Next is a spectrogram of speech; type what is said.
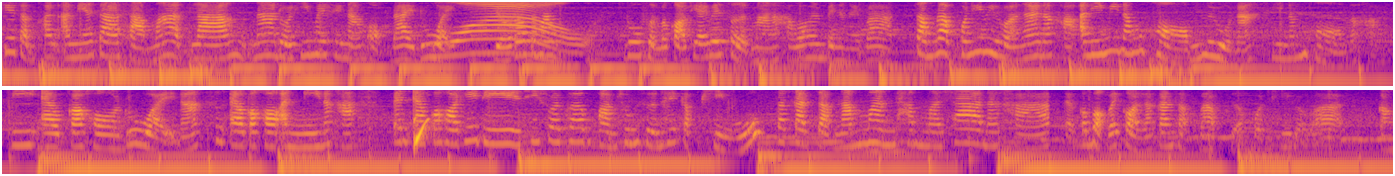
ที่สำคัญอันเนี้ยจะสามารถล้างหน้าโดยที่ไม่ใช้น้ำออกได้ด้วย เดี๋ยวเราจะมาดูส่วนประกอบที่ไอไป search มานะคะ ว่ามันเป็นยังไงบ้างสำหรับคนที่ผิวแพ้ง่ายนะคะ อันนี้มีน้ำหอมอยู่นะ มีน้ำหอมนะคะ มีแอลกอฮอล์ด้วยนะซึ่งแอลกอฮอล์อันนี้นะคะ เป็นแอลกอฮอล์ที่ดีที่ช่วยเพิ่มความชุ่มชื้นให้กับผิว สกัดจากน้ำมันธรรมชาตินะคะ แต่ก็บอกไว้ก่อนละกันสำหรับเผื่อคนที่แบบว่ากัง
